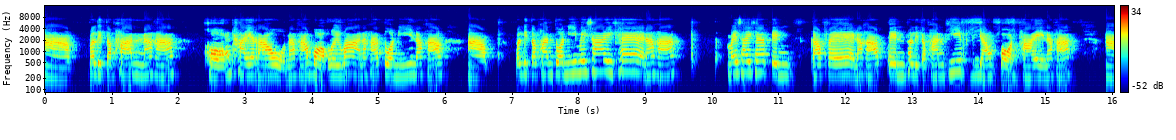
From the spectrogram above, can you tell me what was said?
อ่าผลิตภัณฑ์นะคะ ของไทยเรานะคะ บอกเลยว่านะคะ ตัวนี้นะคะอ่าผลิตภัณฑ์ตัวนี้ไม่ใช่แค่นะคะ ไม่ใช่แค่เป็นกาแฟนะคะ เป็นผลิตภัณฑ์ที่ยังปลอดภัยนะคะอ่า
